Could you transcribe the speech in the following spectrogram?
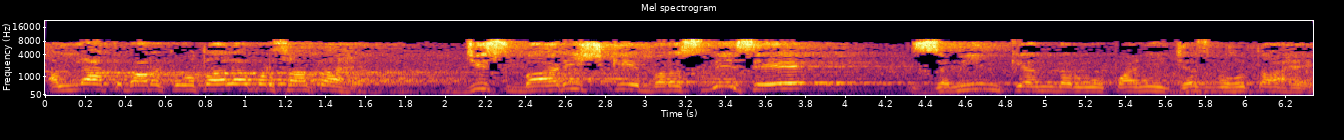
اللہ تبارک و تعالیٰ برساتا ہے۔ جس بارش کے برسنے سے زمین کے اندر وہ پانی جذب ہوتا ہے،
